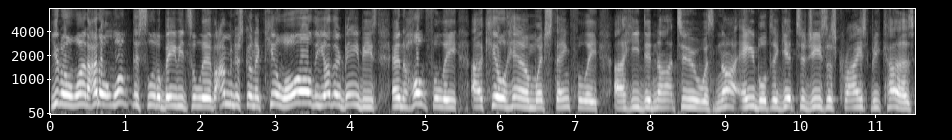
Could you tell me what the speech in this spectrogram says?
you know what, I don't want this little baby to live. I'm just going to kill all the other babies and hopefully uh, kill him, which thankfully uh, he did not do, was not able to get to Jesus Christ because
